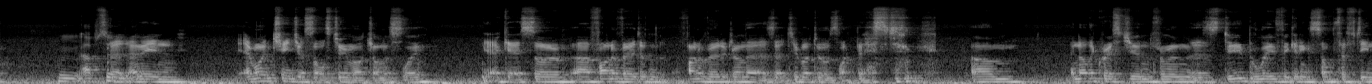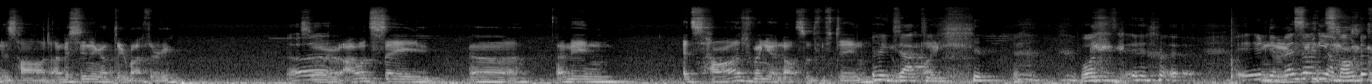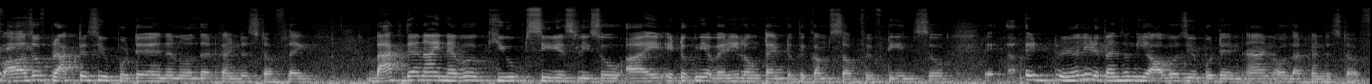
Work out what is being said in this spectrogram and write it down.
Hmm, absolutely. But I mean, it won't change your too much, honestly. Yeah. Okay. So uh, final verdict, final verdict on that is that two by two is like best. um, another question from him is: Do you believe that getting sub fifteen is hard? I'm assuming on three by three. so Uh, I would say, uh, I mean, it's hard when you're not sub fifteen. Exactly. Like, Once it depends on the amount of hours of practice you put in and all that kind of stuff. Like back then, I never cubed seriously, so I it took me a very long time to become sub 15. So it, it really depends on the hours you put in and all that kind of stuff.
